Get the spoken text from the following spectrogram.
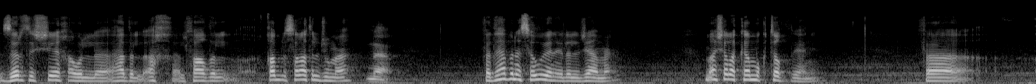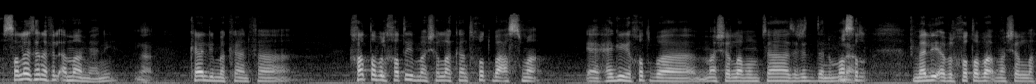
زرت الشيخ أو ال- هذا الأخ الفاضل قبل صلاة الجمعة. نعم. فذهبنا سويا إلى الجامع. ما شاء الله كان مكتظ يعني. فصليت أنا في الأمام يعني. نعم. كان لي مكان. فخطب الخطيب ما شاء الله كانت خطبة عصماء. يعني حقيقه خطبة ما شاء الله ممتازة جدا مصر نعم. مليئة بالخطباء ما شاء الله.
